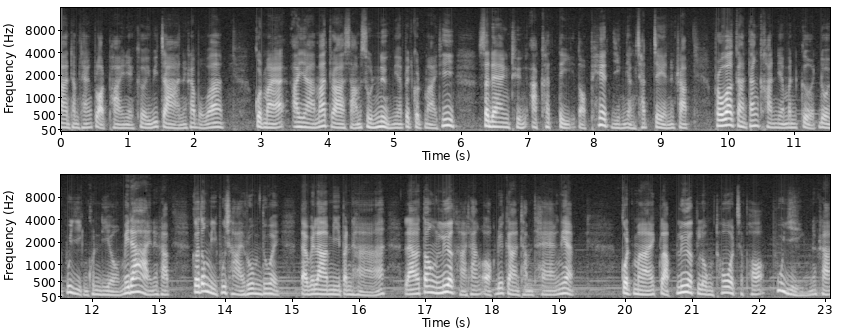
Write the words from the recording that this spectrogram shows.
การทำแท้งปลอดภัยเนี่ยเคยวิจารณ์นะครับบอกว่ากฎหมายอาญามาตรา 301เนี่ยเป็นกฎหมายที่แสดงถึงอคติต่อเพศหญิงอย่างชัดเจนนะครับ เพราะว่าการตั้งครรภ์เนี่ยมันเกิดโดยผู้หญิงคนเดียวไม่ได้นะครับ ก็ต้องมีผู้ชายร่วมด้วย แต่เวลามีปัญหาแล้วต้องเลือกหาทางออกด้วยการทำแท้งเนี่ย กฎหมายกลับเลือกลงโทษเฉพาะผู้หญิงนะครับ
